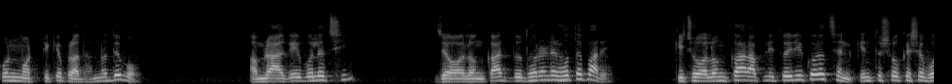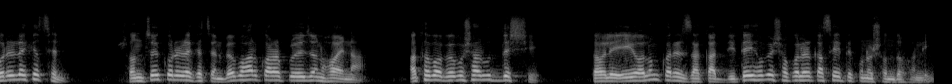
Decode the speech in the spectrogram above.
কোন মতটিকে প্রাধান্য দেব? আমরা আগেই বলেছি যে অলঙ্কার দু ধরনের হতে পারে। কিছু অলঙ্কার আপনি তৈরি করেছেন, কিন্তু শোকেশে ভরে রেখেছেন, সঞ্চয় করে রেখেছেন, ব্যবহার করার প্রয়োজন হয় না। অথবা ব্যবসার উদ্দেশ্যে, তাহলে এই অলঙ্কারের জাকাত দিতেই হবে সকলের কাছে, এতে কোনো সন্দেহ নেই,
